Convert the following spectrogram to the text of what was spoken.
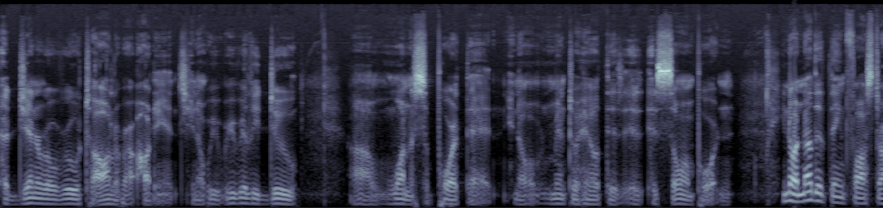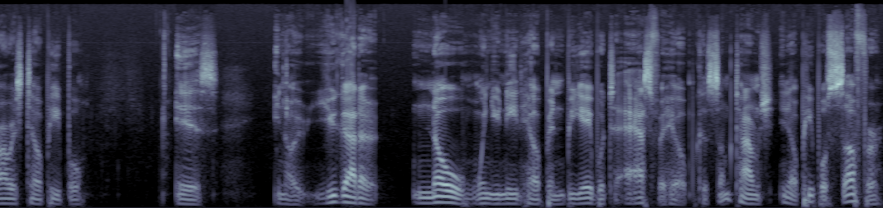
a, general rule to all of our audience, you know, we, we really do uh, want to support that. You know, mental health is, is, is so important. You know, another thing Foster always tell people is, you know, you gotta know when you need help and be able to ask for help because sometimes you know people suffer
